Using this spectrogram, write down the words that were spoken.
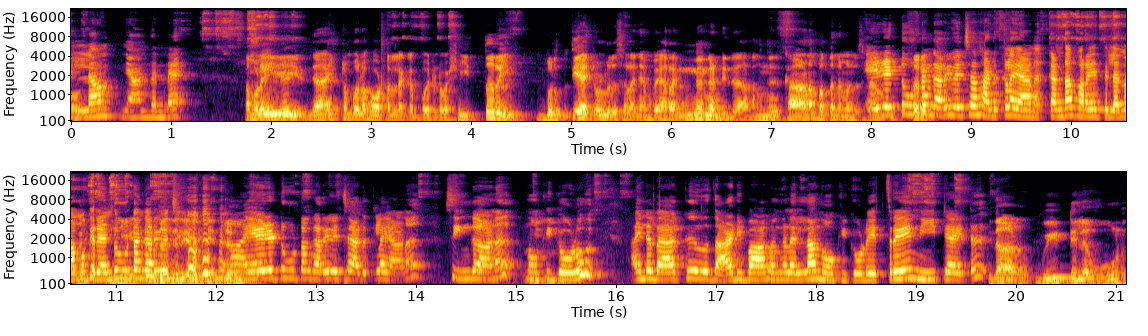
എല്ലാം ഞാൻ തന്നെ നമ്മൾ ഈ ഞാൻ ഇഷ്ടംപോലെ ഹോട്ടലിലൊക്കെ പോയിട്ടുണ്ട്. പക്ഷെ ഇത്രയും വൃത്തിയായിട്ടുള്ള ഒരു സ്ഥലം ഞാൻ വേറെ എങ്ങും കണ്ടില്ല. കാരണം നിങ്ങൾക്ക് കാണുമ്പോൾ തന്നെ മനസ്സിലാവും. ഏഴെട്ട് കൂട്ടം കറി വെച്ച അടുക്കളയാണ്. കണ്ടാ പറയത്തില്ല നമുക്ക് രണ്ടു കൂട്ടം കറി വെച്ച് ഏഴെട്ട് കൂട്ടം കറി വെച്ച അടുക്കളയാണ് സിങ്കാണ് നോക്കിക്കോളൂ. അതിന്റെ ബാക്ക് താടി ഭാഗങ്ങളെല്ലാം നോക്കിക്കോളൂ. എത്രയും നീറ്റായിട്ട് ഇതാണ് വീട്ടിലെ ഊണ്.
